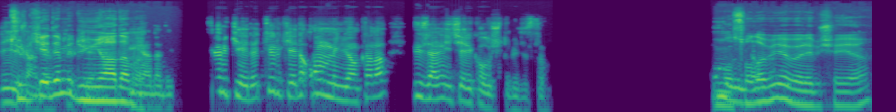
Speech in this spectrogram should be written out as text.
Değil Türkiye'de kanka, mi, dünyada mı? Dünyada değil. Türkiye'de Türkiye'de 10 milyon kanal düzenli içerik oluşturucusu. 10 Nasıl milyon. olabiliyor böyle bir şey ya?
